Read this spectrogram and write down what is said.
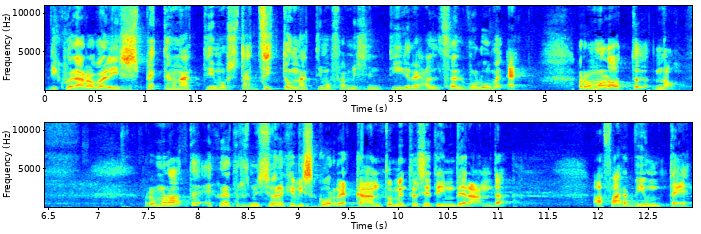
di quella roba lì, aspetta un attimo, sta zitto un attimo, fammi sentire, alza il volume. Ecco, Romolot no. Romolot è quella trasmissione che vi scorre accanto mentre siete in veranda a farvi un tè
